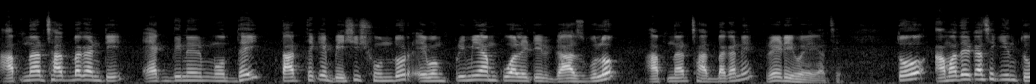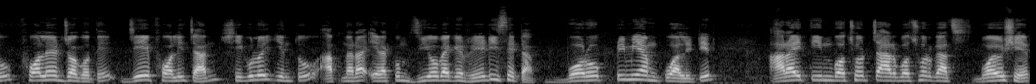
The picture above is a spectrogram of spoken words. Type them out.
আপনার ছাদ বাগানটি একদিনের মধ্যেই তার থেকে বেশি সুন্দর এবং প্রিমিয়াম কোয়ালিটির গাছগুলো আপনার ছাদ বাগানে রেডি হয়ে গেছে। তো আমাদের কাছে কিন্তু ফলের জগতে যে ফলই চান, সেগুলোই কিন্তু আপনারা এরকম জিও ব্যাগের রেডি সেট বড় প্রিমিয়াম কোয়ালিটির আড়াই, তিন বছর, চার বছর গাছ বয়সের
